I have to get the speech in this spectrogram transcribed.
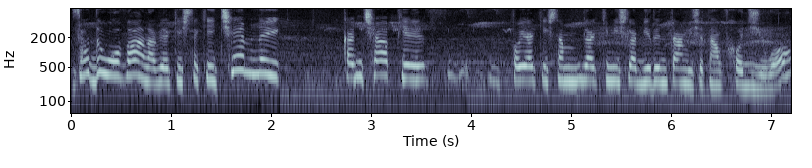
zadołowana w jakiejś takiej ciemnej kanciapie, po jakichś tam jakimiś labiryntami się tam wchodziło.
